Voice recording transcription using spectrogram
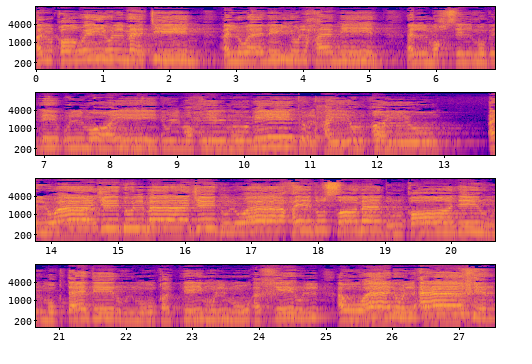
القوي المتين الولي الحميد المحصي المبدئ المعيد المحيي المميت الحي القيوم. الواجد الماجد الواحد الصمد القادر المقتدر المقدم المؤخر الأول الآخر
